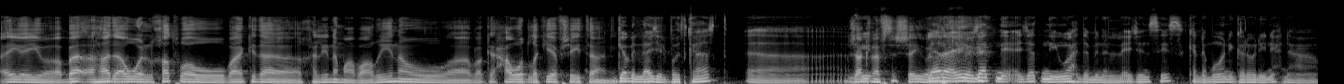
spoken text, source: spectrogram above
أيوه أيوه. بقى هذا أول خطوة وبعد كده خلينا مع بعضينا وبعد كده حاوضح لك إياه في شيء ثاني قبل لا أجي البودكاست آه جاك في- نفس الشيء ولا؟ لا لا أيوه جاتني جاتني واحدة من ال agencies كلموني قالوا لي نحن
